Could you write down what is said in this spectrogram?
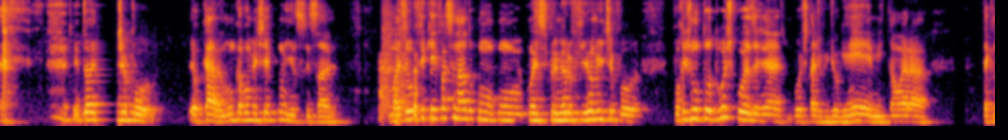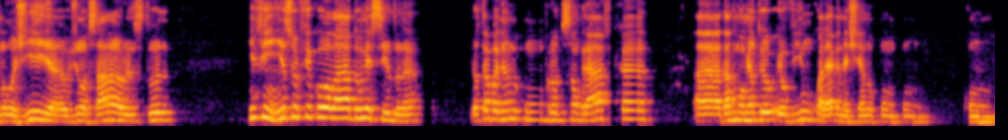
então, tipo, eu, cara, eu nunca vou mexer com isso, sabe? Mas eu fiquei fascinado com, com, com esse primeiro filme, tipo, porque juntou duas coisas, né? Gostar de videogame, então era tecnologia, os dinossauros e tudo. Enfim, isso ficou lá adormecido, né? Eu trabalhando com produção gráfica, a dado momento eu, eu vi um colega mexendo com, com, com,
